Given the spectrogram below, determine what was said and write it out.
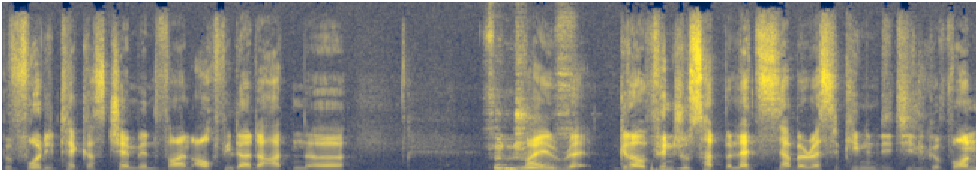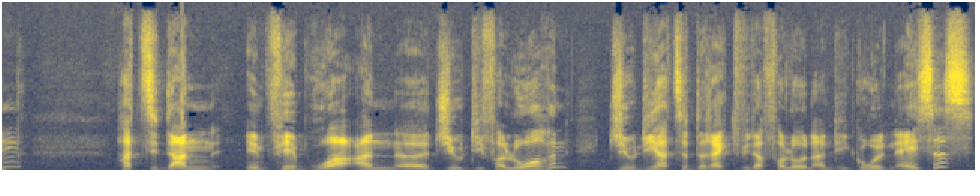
bevor die Techers Champions waren, auch wieder. Da hatten äh, Finjus. genau, Finjus hat letztes Jahr bei Wrestle Kingdom die Titel gewonnen, hat sie dann im Februar an äh, GOD verloren. GOD hat sie direkt wieder verloren an die Golden Aces.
